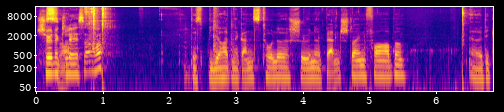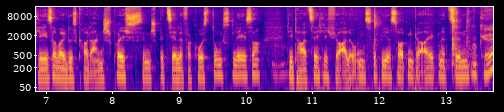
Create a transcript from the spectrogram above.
Schöne So. Gläser auch. Das Bier hat eine ganz tolle, schöne Bernsteinfarbe. Äh, Die Gläser, weil du es gerade ansprichst, sind spezielle Verkostungsgläser, die tatsächlich für alle unsere Biersorten geeignet sind. Okay.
